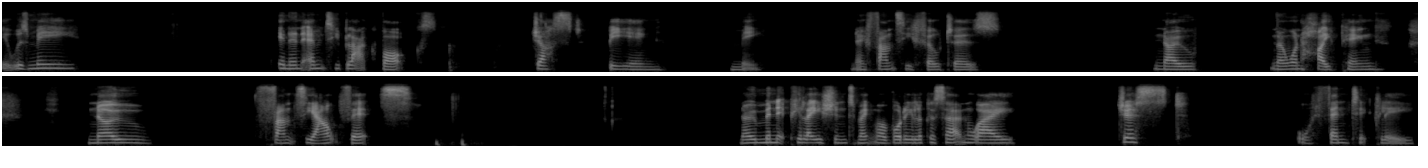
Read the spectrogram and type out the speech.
it was me in an empty black box, just being me no fancy filters, no no one hyping, no fancy outfits, no manipulation to make my body look a certain way, just authentically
